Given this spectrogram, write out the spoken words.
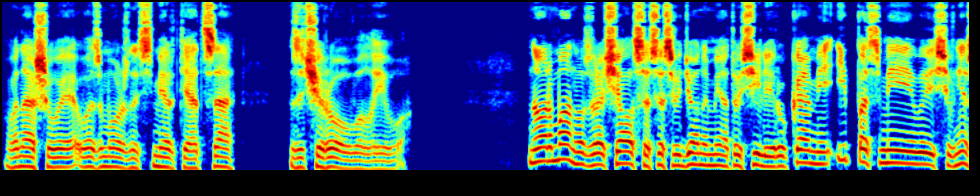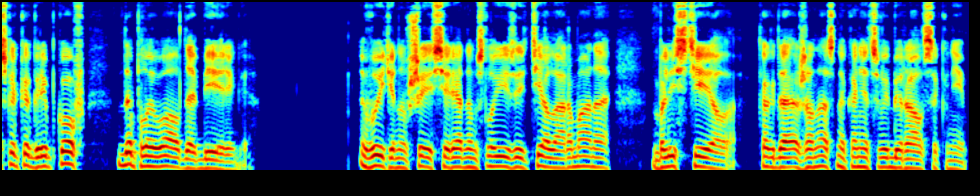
вынашивая возможность смерти отца, зачаровывала его. Но Арман возвращался со сведенными от усилий руками и, посмеиваясь в несколько грибков, доплывал до берега. Вытянувшееся рядом с Луизой тело Армана блестело, когда Жанас наконец выбирался к ним.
